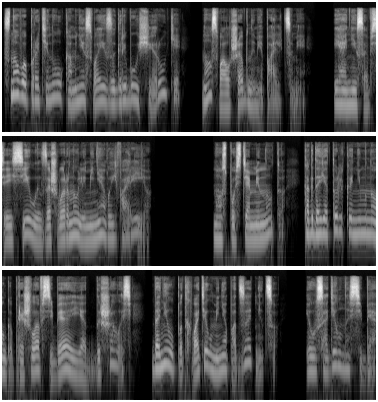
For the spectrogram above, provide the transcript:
снова протянул ко мне свои загребущие руки, но с волшебными пальцами. И они со всей силы зашвырнули меня в эйфорию. Но спустя минуту, когда я только немного пришла в себя и отдышалась, Данил подхватил меня под задницу и усадил на себя.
